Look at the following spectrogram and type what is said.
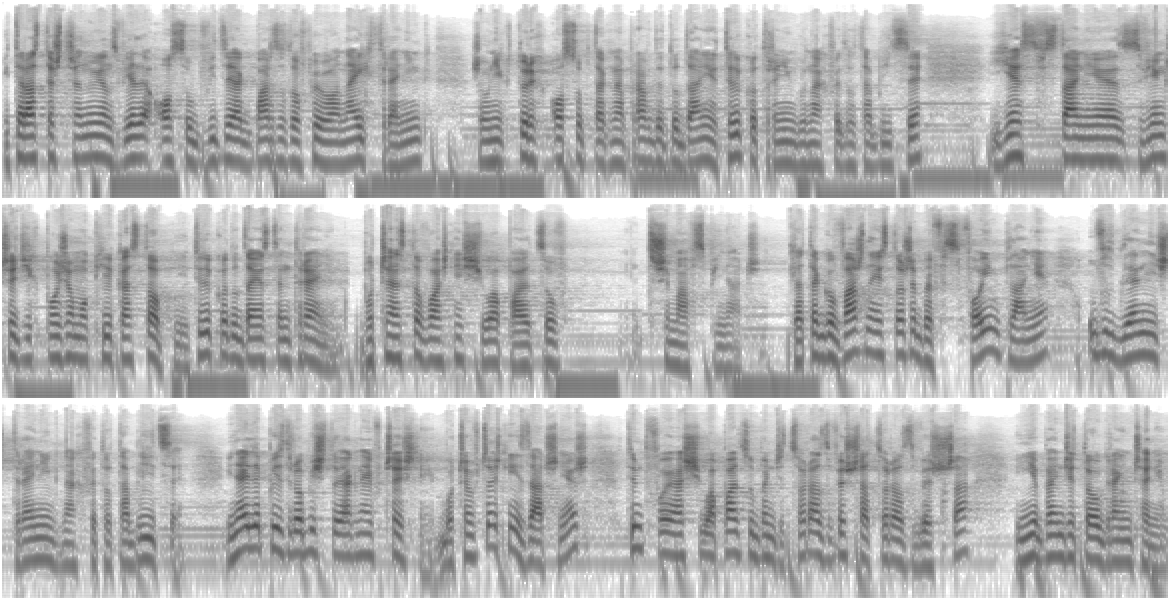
I teraz też trenując wiele osób, widzę, jak bardzo to wpływa na ich trening, że u niektórych osób tak naprawdę dodanie tylko treningu na chwyt do tablicy jest w stanie zwiększyć ich poziom o kilka stopni, tylko dodając ten trening, bo często właśnie siła palców trzyma wspinaczy. Dlatego ważne jest to, żeby w swoim planie uwzględnić trening na chwytotablicy. I najlepiej zrobić to jak najwcześniej, bo czym wcześniej zaczniesz, tym Twoja siła palców będzie coraz wyższa, coraz wyższa i nie będzie to ograniczeniem.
